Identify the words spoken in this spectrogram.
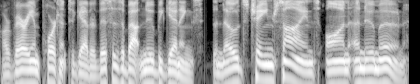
are very important together. This is about new beginnings. The nodes change signs on a new moon.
